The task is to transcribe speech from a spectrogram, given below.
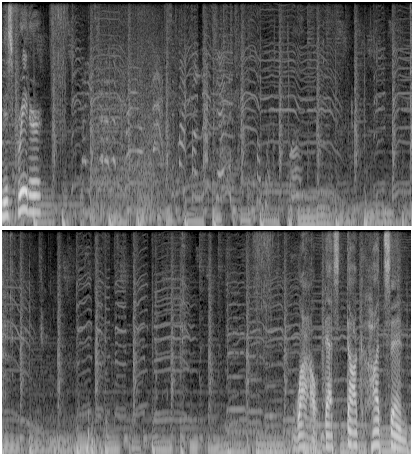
Miss Fritter. Wow, that's Doc Hudson.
